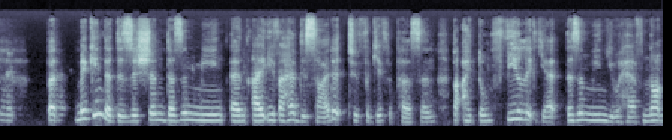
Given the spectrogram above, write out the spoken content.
Right. But making the decision doesn't mean, and I, if I have decided to forgive a person, but I don't feel it yet, doesn't mean you have not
